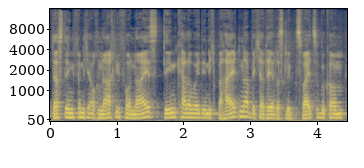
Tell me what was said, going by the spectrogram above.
das Ding finde ich auch nach wie vor nice. Den Colorway, den ich behalten habe, ich hatte ja das Glück, zwei zu bekommen,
